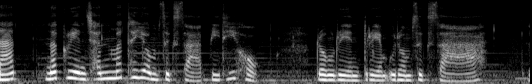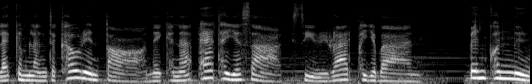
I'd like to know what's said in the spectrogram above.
นัดนักเรียนชั้นมัธยมศึกษาปีที่ 6 โรงเรียนเตรียมอุดมศึกษา และกำลังจะเข้าเรียนต่อในคณะแพทยศาสตร์ ศิริราชพยาบาล เป็นคนหนึ่ง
